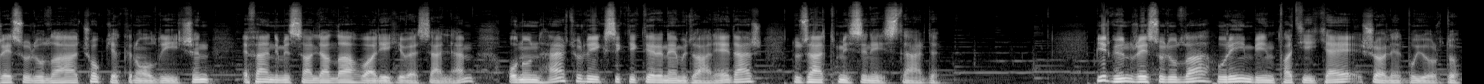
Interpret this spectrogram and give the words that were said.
Resulullah'a çok yakın olduğu için Efendimiz sallallahu aleyhi ve sellem onun her türlü eksikliklerine müdahale eder, düzeltmesini isterdi. Bir gün Resulullah Hureym bin Fatih'e şöyle buyurdu.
